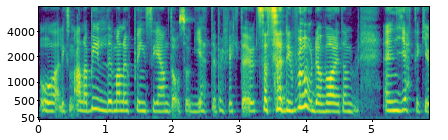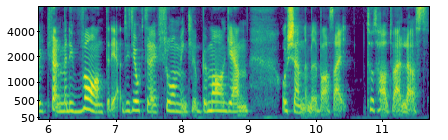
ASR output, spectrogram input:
och liksom alla bilder man la upp på Instagram de såg jätteperfekta ut så, så det borde ha varit en, en jättekul kväll men det var inte det. Du vet Jag åkte därifrån min klump i magen och kände mig bara så här, totalt värdelös.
